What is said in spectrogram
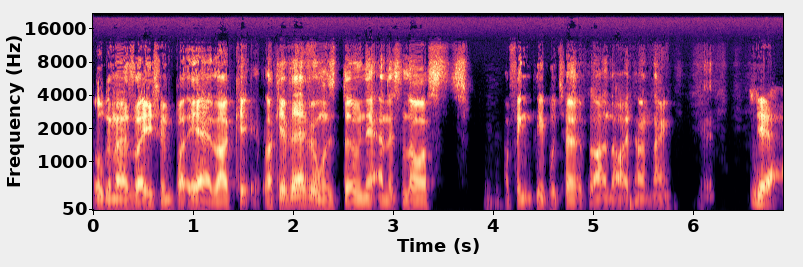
organization, but yeah, like it, like if everyone's doing it and it's lost, I think people turn a blind eye, don't they? Yeah.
